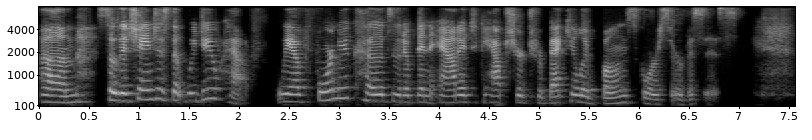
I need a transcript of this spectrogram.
Um, so the changes that we do have, we have four new codes that have been added to capture trabecular bone score services.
